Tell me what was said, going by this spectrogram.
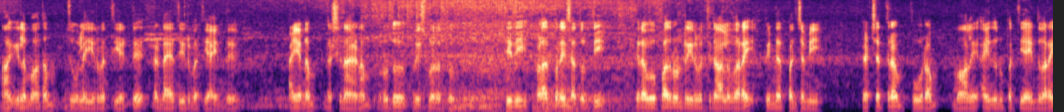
ஆங்கில மாதம் ஜூலை இருபத்தி எட்டு ரெண்டாயிரத்தி இருபத்தி ஐந்து. அயனம் தட்சிணாயனம் ருது கிரீஷ்ம ருத்து. திதி வளர்ப்பறை சதுர்த்தி இரவு பதினொன்று இருபத்தி நாலு வரை பின்னர் பஞ்சமி நட்சத்திரம் பூரம் மாலை ஐந்து முப்பத்தி ஐந்து வரை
